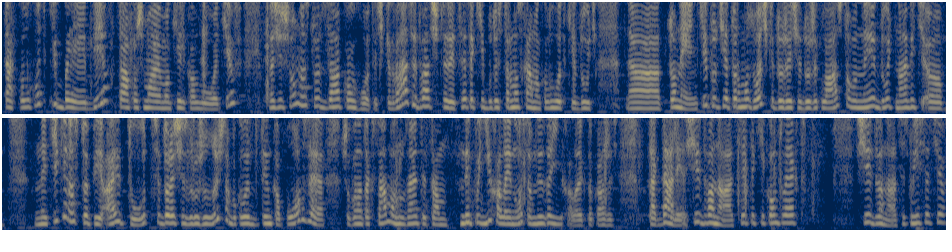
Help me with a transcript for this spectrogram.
Так, колготки Бейбі. Також маємо кілька лотів. Значить, що у нас тут за колготочки? 12-24. Це такі будуть з тормозками колготки йдуть е, тоненькі. Тут є тормозочки, до речі, дуже класно. Вони йдуть навіть е, не тільки на стопі, а й тут. Це, до речі, дуже зручно, бо коли дитинка повзає, щоб вона так само, ну знаєте, там не поїхала і носом не заїхала, як то кажуть. Так, далі 6-12, такий комплект. 6-12 місяців.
